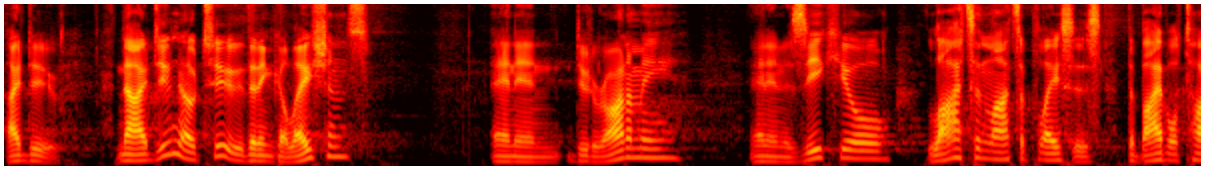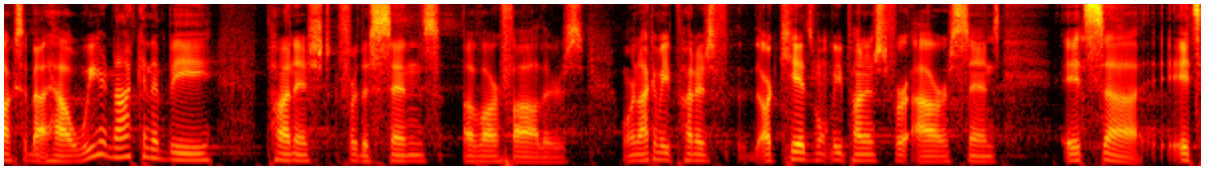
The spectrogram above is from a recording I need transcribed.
I do. Now, I do know too that in Galatians and in Deuteronomy and in Ezekiel, lots and lots of places, the Bible talks about how we are not going to be punished for the sins of our fathers. We're not going to be punished, our kids won't be punished for our sins. It's, uh, it's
